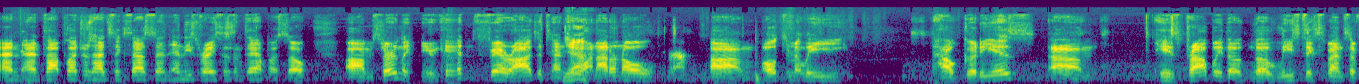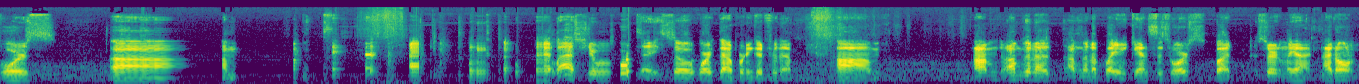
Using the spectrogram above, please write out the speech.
And and Todd Pletcher's had success in, in these races in Tampa. So um, certainly you're getting fair odds at 10 yeah. to 1. I don't know um, ultimately how good he is. Um, he's probably the, the least expensive horse. Um, last year was Forte, so it worked out pretty good for them. Um, I'm I'm gonna I'm gonna play against this horse, but certainly I, I don't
